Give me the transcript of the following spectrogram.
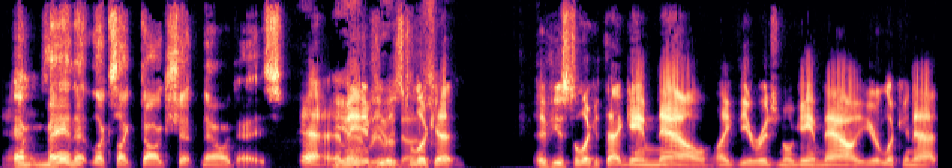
yeah, And man, it looks like dog shit nowadays. yeah. I Yeah, mean, it if you really was to look at if you used to look at that game now, like the original game now, you're looking at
